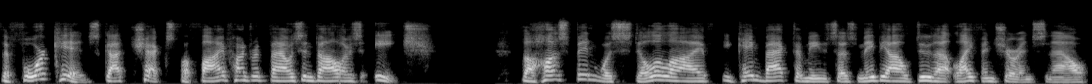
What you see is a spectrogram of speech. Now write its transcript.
the four kids got checks for $500,000 each. The husband was still alive. He came back to me and says, Maybe I'll do that life insurance now.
